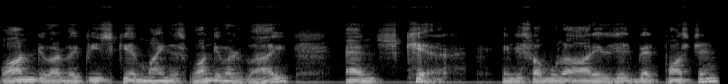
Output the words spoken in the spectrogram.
1 divided by p square minus 1 divided by n square. In this formula, R is Rydberg constant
